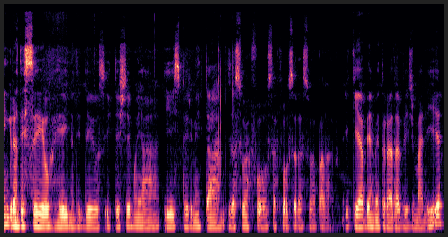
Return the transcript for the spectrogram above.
engrandecer o reino de Deus e testemunhar e experimentar a sua força, a força da sua palavra. E que a bem-aventurada Virgem Maria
